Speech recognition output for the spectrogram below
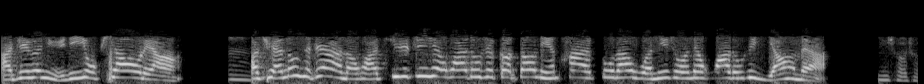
啊，这个女的又漂亮，嗯啊，全都是这样的话。其实这些话都是刚当年他勾搭我那时候那话都是一样的。你瞅瞅，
